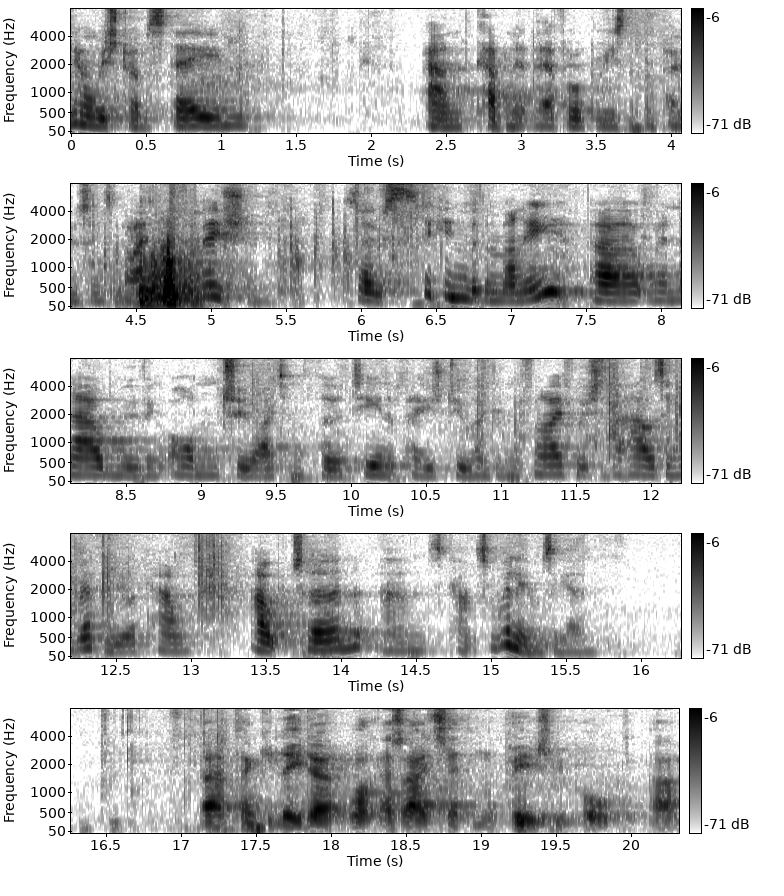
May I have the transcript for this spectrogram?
Anyone wish to abstain? And Cabinet therefore agrees the proposals by acclamation. So sticking with the money, uh, we're now moving on to item 13 at page 205, which is the housing revenue account outturn, and it's Councillor Williams again. Uh, thank you, Leader. Well, as I said in the previous report, um,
